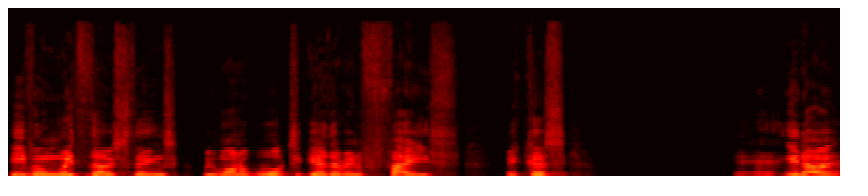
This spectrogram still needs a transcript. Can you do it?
even with those things, we want to walk together in faith because, you know,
